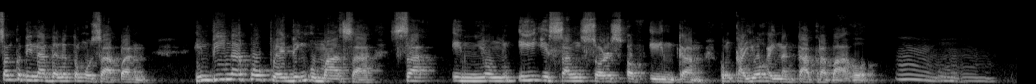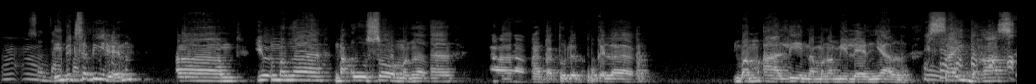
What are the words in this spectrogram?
Saan ko dinadala tong usapan? Hindi na po pwedeng umasa sa inyong iisang source of income kung kayo ay nagtatrabaho. So, Ibig sabihin, um, yung mga nauso, mga ah, katulad po kila Ma'am Ali na mga millennial, side hustle.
